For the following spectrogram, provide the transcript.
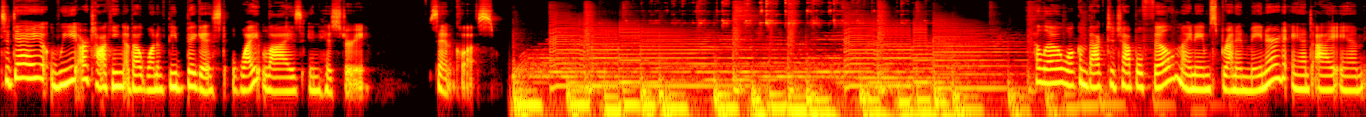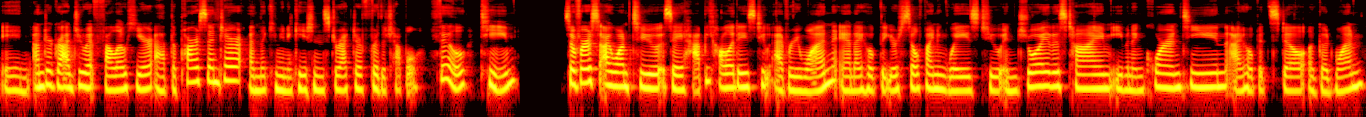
Today, we are talking about one of the biggest white lies in history Santa Claus. Hello, welcome back to Chapel Phil. My name's Brennan Maynard, and I am an undergraduate fellow here at the Parr Center. I'm the communications director for the Chapel Phil team. So, first, I want to say happy holidays to everyone, and I hope that you're still finding ways to enjoy this time, even in quarantine. I hope it's still a good one.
